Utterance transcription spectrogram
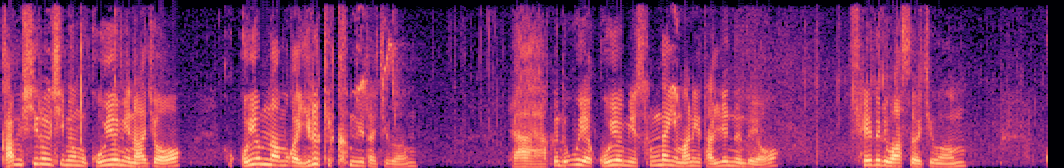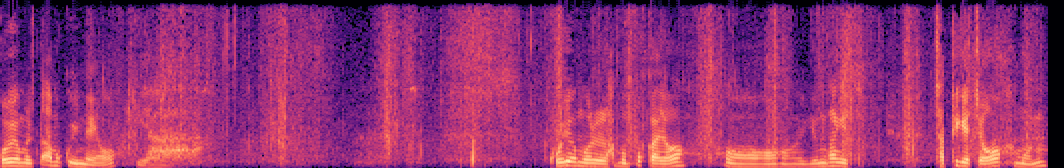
감씨를 심으면 고염이 나죠? 그 고엽나무가 이렇게 큽니다, 지금. 야, 근데 위에 고염이 상당히 많이 달렸는데요. 새들이 와서 지금 고염을 따먹고 있네요. 이야. 고염을 한번 볼까요? 어, 영상에 잡히겠죠? 한번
